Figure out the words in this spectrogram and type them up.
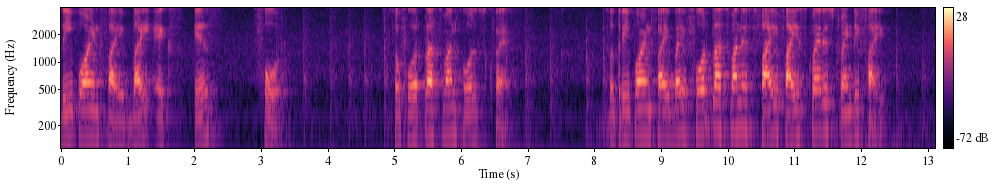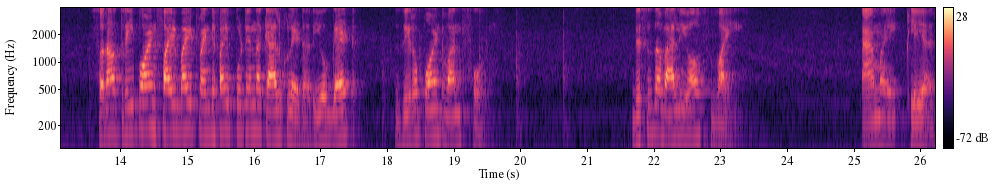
3.5 by x is 4. So 4 plus 1 whole square so 3.5 by 4 plus 1 is 5, 5 square is 25. So now 3.5 by 25 put in the calculator, you get 0.14. This is the value of y. Am I clear?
